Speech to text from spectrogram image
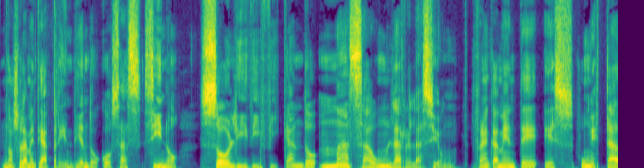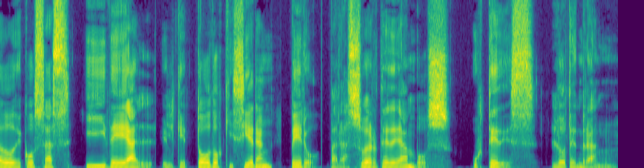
no solamente aprendiendo cosas, sino solidificando más aún la relación. Francamente es un estado de cosas ideal el que todos quisieran, pero para suerte de ambos, ustedes lo tendrán.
